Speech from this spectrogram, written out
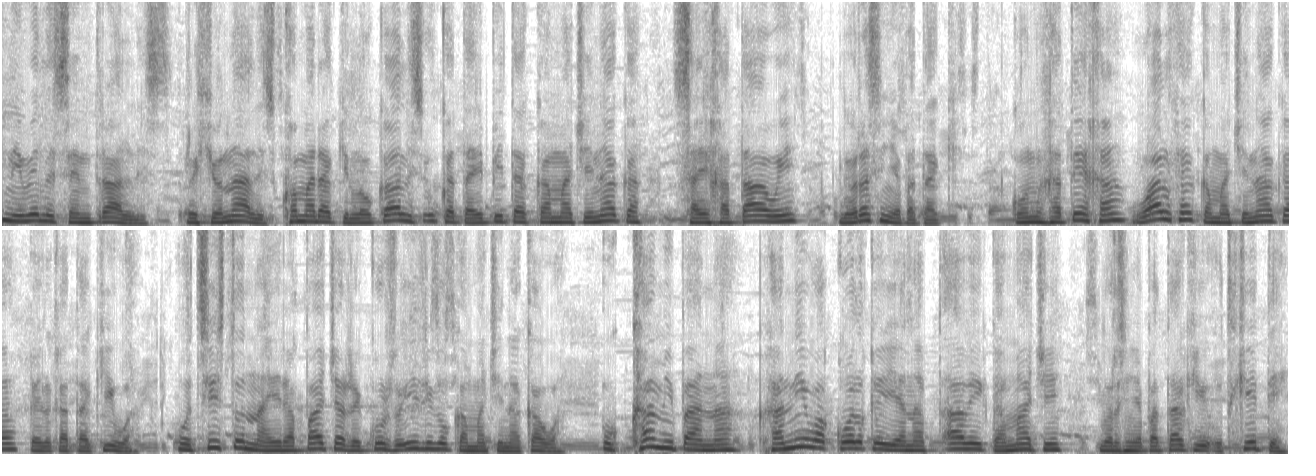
niveles centrales, regionales, comaraki locales, ukataipita kamachinaka, saijatawi, lorasiñapataki. Kunjateja, walja kamachinaka, pelkatakiwa. Utsisto nairapacha recurso hídrico kamachinakawa. Ukami pana, janiwa kolke yanaptawi kamachi, lorasiñapataki utkite.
